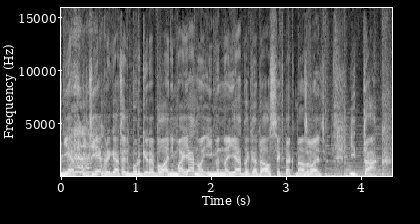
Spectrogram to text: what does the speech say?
Нет, идея приготовить бургеры была не моя, но именно я догадался их так назвать. Итак,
